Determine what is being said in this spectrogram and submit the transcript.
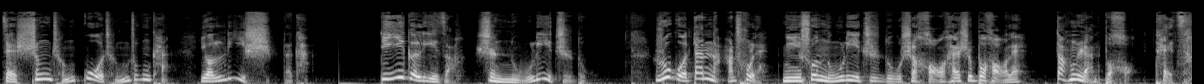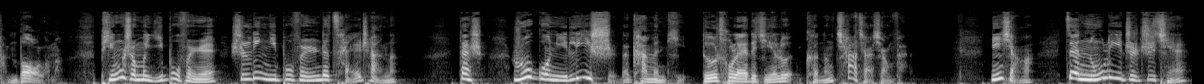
在生成过程中看，要历史的看。第一个例子啊是奴隶制度。如果单拿出来，你说奴隶制度是好还是不好嘞？当然不好，太残暴了嘛！凭什么一部分人是另一部分人的财产呢？但是如果你历史的看问题，得出来的结论可能恰恰相反。你想啊，在奴隶制之前。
